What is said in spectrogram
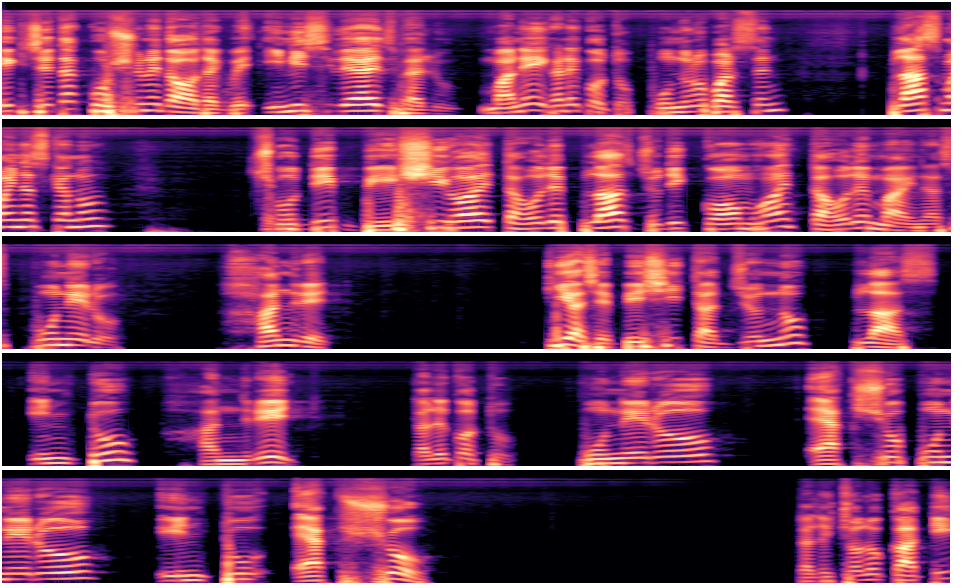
এক্স যেটা কোশ্চেনে দেওয়া থাকবে ইনিশিয়ালাইজ ভ্যালু মানে এখানে কত? পনেরো পার্সেন্ট প্লাস মাইনাস কেন? যদি বেশি হয় তাহলে প্লাস যদি কম হয় তাহলে মাইনাস পনেরো হান্ড্রেড কি আছে? বেশি, তার জন্য প্লাস ইন্টু হান্ড্রেড তাহলে কত? পনেরো, একশো পনেরো ইন্টু একশো। তাহলে চলো কাটি।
